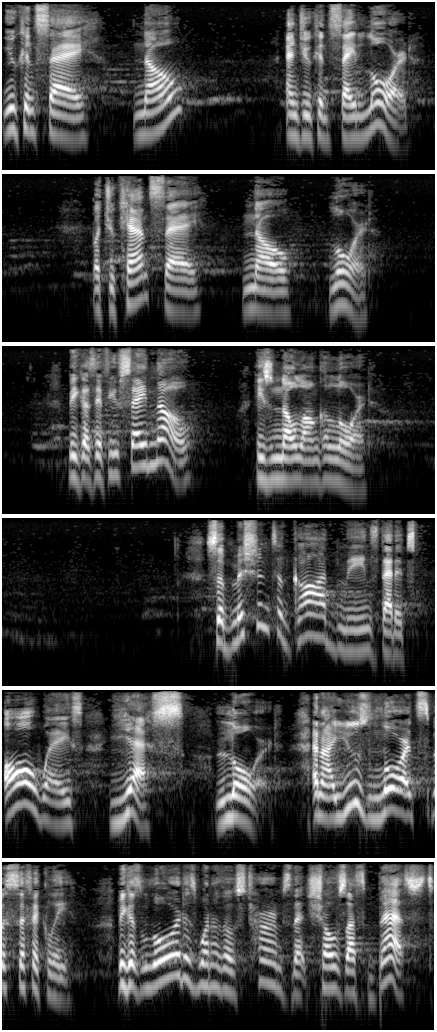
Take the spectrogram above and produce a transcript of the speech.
You can say no, and you can say Lord, but you can't say no, Lord. Because if you say no, he's no longer Lord. Submission to God means that it's always yes, Lord. And I use Lord specifically because Lord is one of those terms that shows us best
